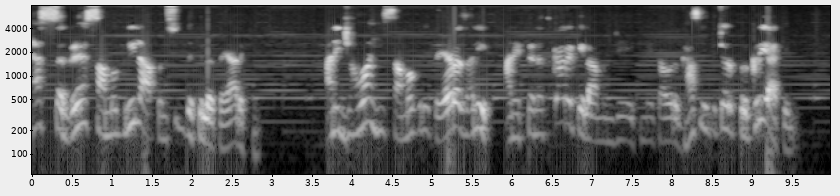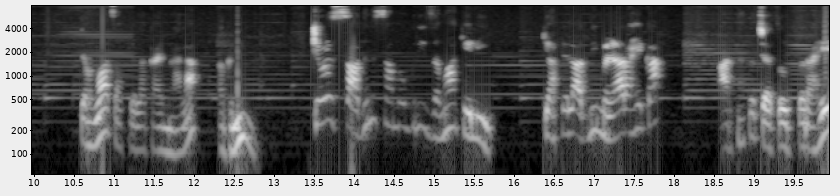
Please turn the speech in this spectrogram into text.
ह्या सगळ्या सामग्रीला आपण सिद्ध केलं तयार केलं. आणि जेव्हा ही सामग्री तयार झाली आणि टनत्कार केला म्हणजे एकमेकावर घासली त्याच्यावर प्रक्रिया केली तेव्हाच आपल्याला काय मिळाला? अग्नी केवळ साधन सामग्री जमा केली की आपल्याला अग्नी मिळणार आहे का? अर्थातच याचं उत्तर आहे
